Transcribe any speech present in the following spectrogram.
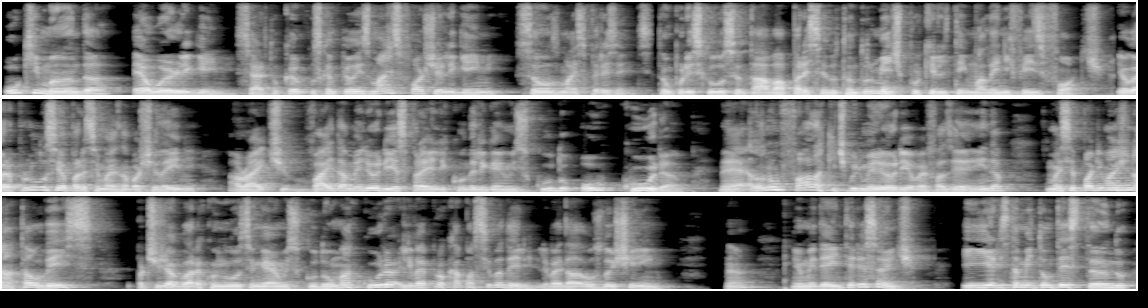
o que manda é o early game, certo? Os campeões mais fortes de early game são os mais presentes. Então por isso que o Lucian estava aparecendo tanto no mid, porque ele tem uma lane phase forte. E agora, para o Lucian aparecer mais na bot lane, a Riot vai dar melhorias para ele quando ele ganha um escudo ou cura, né? Ela não fala que tipo de melhoria vai fazer ainda, mas você pode imaginar, talvez, a partir de agora, quando o Lucian ganhar um escudo ou uma cura, ele vai trocar a passiva dele, ele vai dar os dois cheirinhos né? É uma ideia interessante. E eles também estão testando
